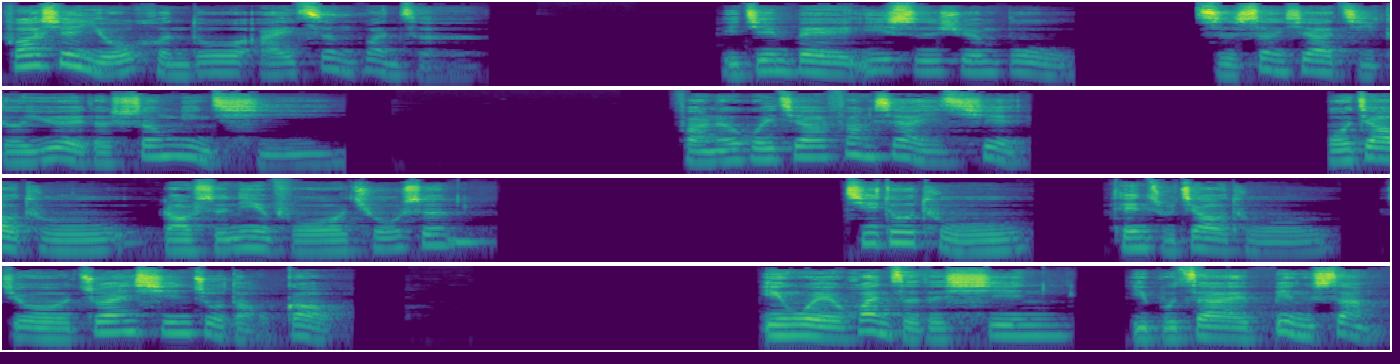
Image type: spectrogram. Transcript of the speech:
发现有很多癌症患者已经被医师宣布只剩下几个月的生命期，反而回家放下一切。佛教徒老实念佛求生，基督徒、天主教徒就专心做祷告。因为患者的心已不在病上，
